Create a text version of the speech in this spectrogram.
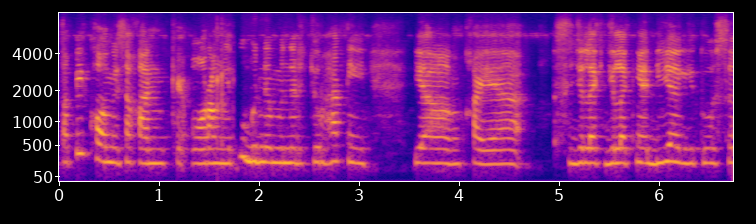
Tapi kalau misalkan kayak orang itu bener-bener curhat nih, yang kayak sejelek-jeleknya dia gitu, se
